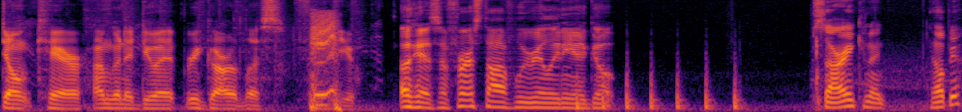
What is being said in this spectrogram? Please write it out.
don't care. I'm going to do it regardless. Fuck you. Okay, so first off, we really need to go... Sorry, can I help you?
